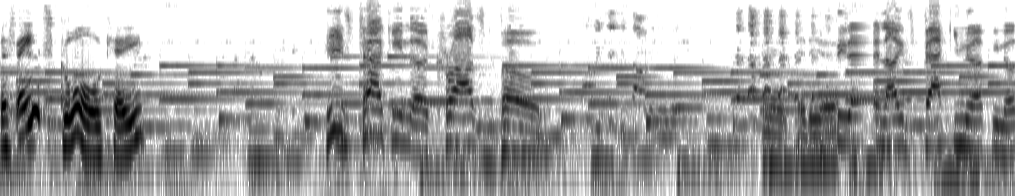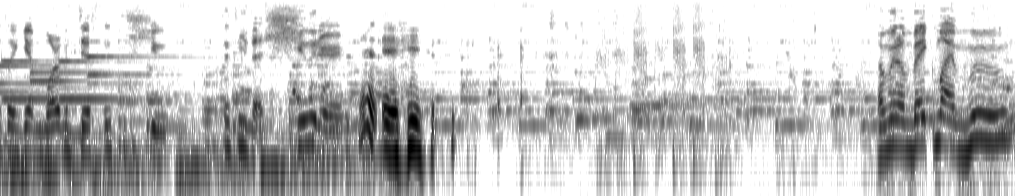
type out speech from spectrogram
This ain't school, okay? He's packing a crossbow. You're an idiot. See that? And now he's backing up, you know, so he get more of a distance to shoot. Since he's a shooter. You're an idiot. I'm gonna make my move.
